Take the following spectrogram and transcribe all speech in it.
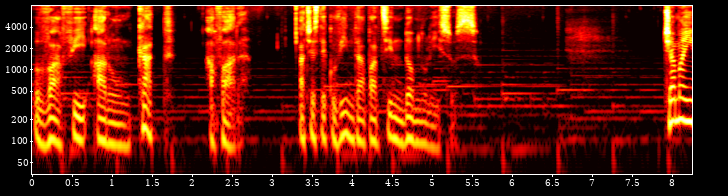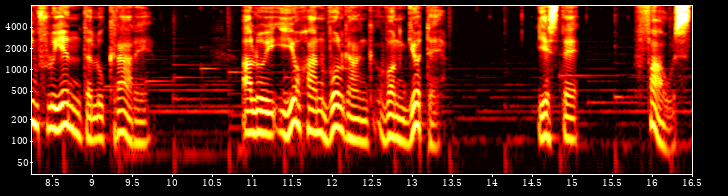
va fi aruncat afară. Aceste cuvinte aparțin Domnului Isus. Cea mai influentă lucrare a lui Johann Wolfgang von Goethe este Faust,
